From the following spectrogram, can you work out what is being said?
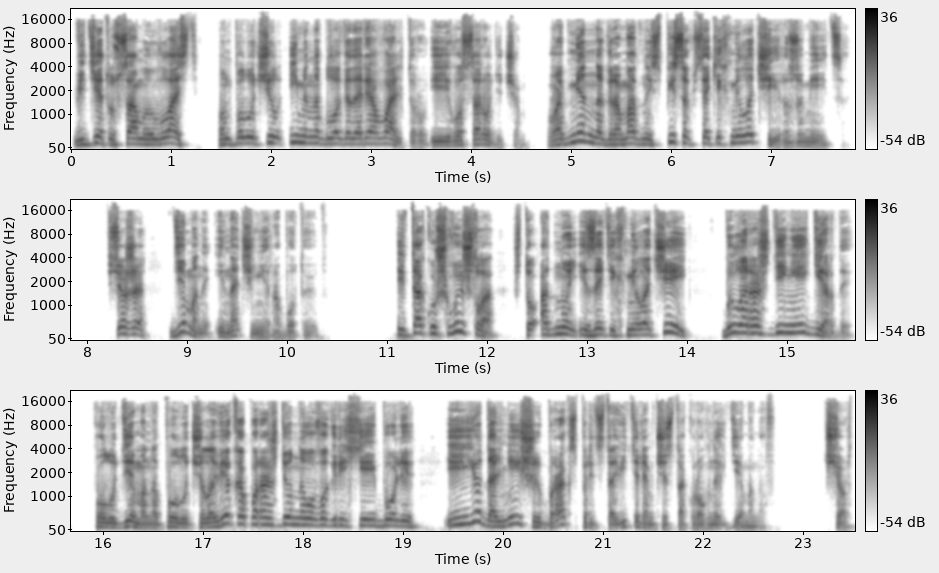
ведь эту самую власть он получил именно благодаря Вальтеру и его сородичам. В обмен на громадный список всяких мелочей, разумеется. Все же демоны иначе не работают. И так уж вышло, что одной из этих мелочей было рождение Герды, полудемона-получеловека, порожденного во грехе и боли, и ее дальнейший брак с представителем чистокровных демонов. Черт,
